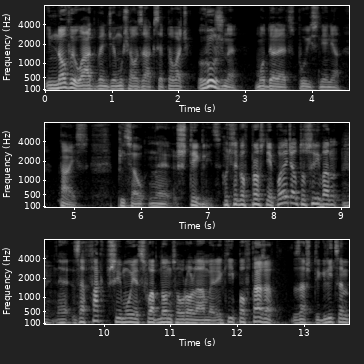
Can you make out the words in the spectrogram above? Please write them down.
i nowy ład będzie musiał zaakceptować różne modele współistnienia państw, pisał e, Stiglitz. Choć tego wprost nie powiedział, to Sullivan e, za fakt przyjmuje słabnącą rolę Ameryki i powtarza za Stiglitzem,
